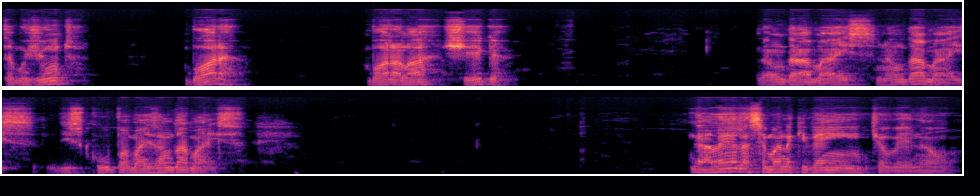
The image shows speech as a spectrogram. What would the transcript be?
Tamo junto? Bora? Bora lá, chega. Não dá mais, não dá mais. Desculpa, mas não dá mais. Galera, semana que vem, deixa eu ver, não.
